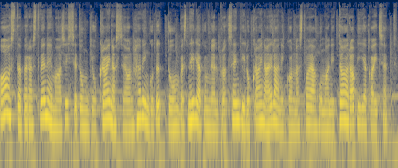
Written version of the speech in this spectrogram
aasta pärast Venemaa sissetungi Ukrainasse on hävingu tõttu umbes neljakümnel protsendil Ukraina elanikkonnast vaja humanitaarabi ja kaitset.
